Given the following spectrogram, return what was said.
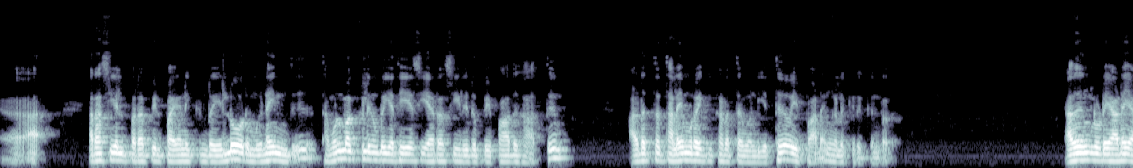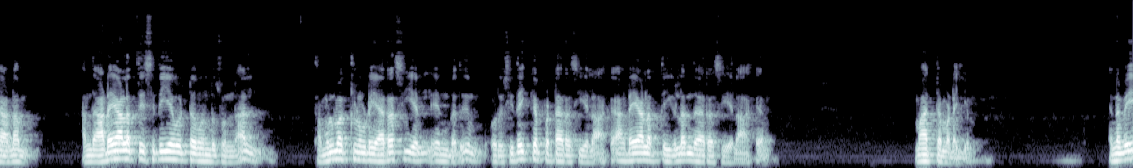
அஹ், அரசியல் பரப்பில் பயணிக்கின்ற எல்லோரும் இணைந்து தமிழ் மக்களினுடைய தேசிய அரசியல் இருப்பை பாதுகாத்து அடுத்த தலைமுறைக்கு கடத்த வேண்டிய தேவைப்பாடு எங்களுக்கு இருக்கின்றது. அது எங்களுடைய அடையாளம். அந்த அடையாளத்தை சிதைய விட்டோம் என்று சொன்னால் தமிழ் மக்களுடைய அரசியல் என்பது ஒரு சிதைக்கப்பட்ட அரசியலாக அடையாளத்தை இழந்த அரசியலாக மாற்றமடையும். எனவே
